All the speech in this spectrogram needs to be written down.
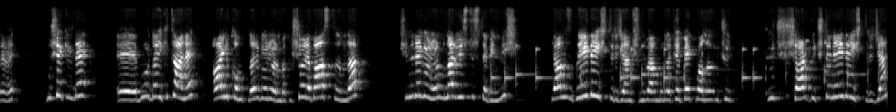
Evet. Bu şekilde e, burada iki tane aynı komutları görüyorum. Bakın şöyle bastığımda şimdi ne görüyorum? Bunlar üst üste binmiş. Yalnız neyi değiştireceğim şimdi ben burada köpek balığı 3 3 şarp 3'te neyi değiştireceğim?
